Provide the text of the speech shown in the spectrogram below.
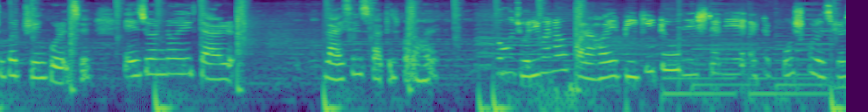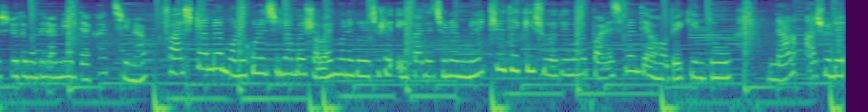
সুগার ড্রিঙ্ক করেছে। এই জন্যই তার লাইসেন্স বাতিল করা হয়। তো জরিমানাও করা হয়। বিগি টু জিনিসটা নিয়ে একটা পোস্ট করেছিল, সেটা তোমাদের আমি দেখাচ্ছি না। ফার্স্টে আমরা মনে করেছিলাম বা সবাই মনে করেছিল এই কাজের জন্য মিলিটারি থেকে সুগাকে কোনো পানিশমেন্ট দেওয়া হবে, কিন্তু না, আসলে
